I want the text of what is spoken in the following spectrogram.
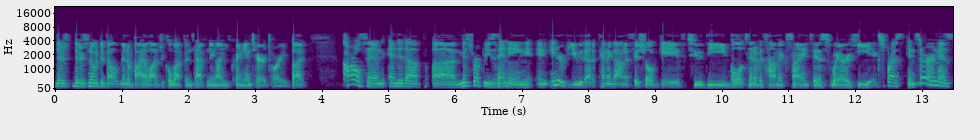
there's, there's no development of biological weapons happening on Ukrainian territory. But Carlson ended up uh, misrepresenting an interview that a Pentagon official gave to the Bulletin of Atomic Scientists, where he expressed concern, as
